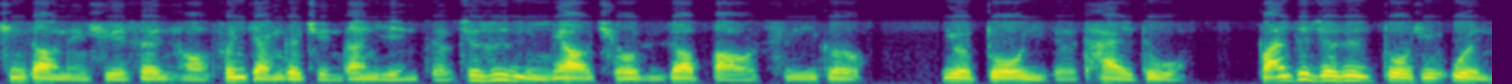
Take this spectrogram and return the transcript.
青少年学生哦，分享一个简单原则，就是你要求只要保持一个一个多语的态度，凡事就是多去问、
